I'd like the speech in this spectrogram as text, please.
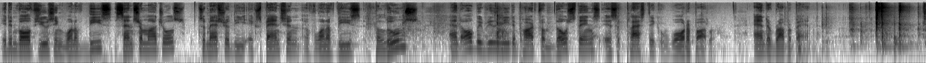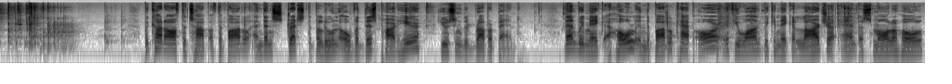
It involves using one of these sensor modules to measure the expansion of one of these balloons and all we really need apart from those things is a plastic water bottle and a rubber band. We cut off the top of the bottle and then stretch the balloon over this part here using the rubber band. Then we make a hole in the bottle cap or if you want we can make a larger and a smaller hole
